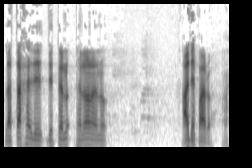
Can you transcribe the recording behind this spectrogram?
La taja de, de perdona, no. Ah, de paro. Ah.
